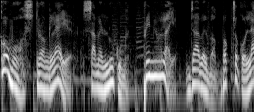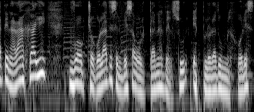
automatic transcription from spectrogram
Como Strong Layer, Summer Lúcuma, Premium Layer, Double Bock, Bock Chocolate Naranja y Bock Chocolate Cerveza Volcanes del Sur. Explora tus mejores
